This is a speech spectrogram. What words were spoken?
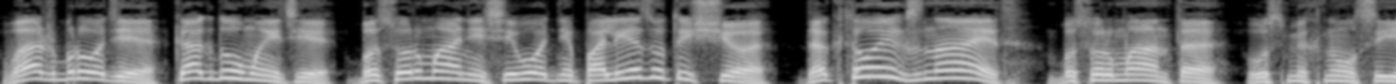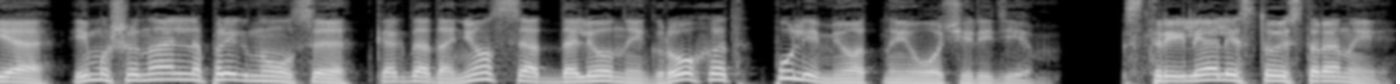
«Ваш Броди, как думаете, басурмане сегодня полезут еще?» «Да кто их знает, басурман-то», — усмехнулся я и машинально пригнулся, когда донесся отдаленный грохот пулеметной очереди. Стреляли с той стороны.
